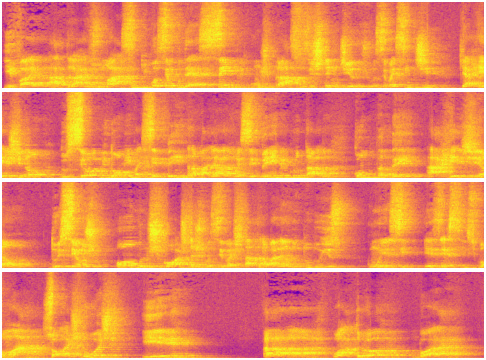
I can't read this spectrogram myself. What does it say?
e vai atrás, o máximo que você puder, sempre com os braços estendidos. Você vai sentir que a região do seu abdômen vai ser bem trabalhado, vai ser bem recrutado, como também a região dos seus ombros, costas, você vai estar trabalhando tudo isso com esse exercício. Vamos lá? Só mais duas e... Ah, quatro, bora.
